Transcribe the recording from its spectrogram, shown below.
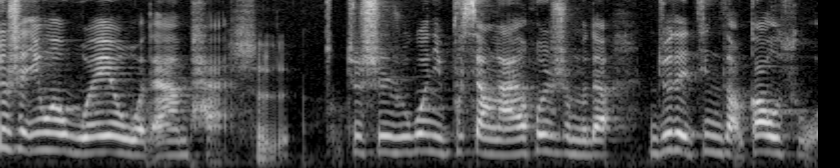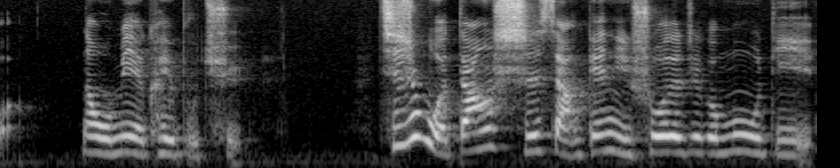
就是因为我也有我的安排。是的，就是如果你不想来或者什么的，你就得尽早告诉我，那我们也可以不去。其实我当时想跟你说的这个目的，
